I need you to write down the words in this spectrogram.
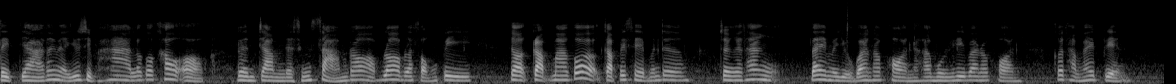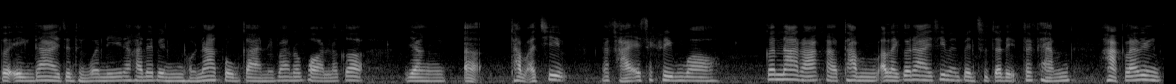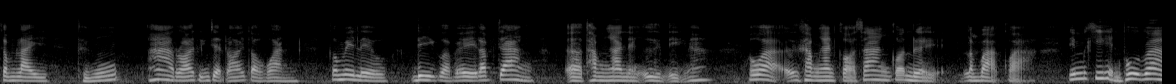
ติดยาตั้งแต่อายุ 15 แล้วก็เข้าออกเรือนจำเนี่ยถึง 3 รอบรอบละ 2 ปีก็กลับมาก็กลับไปเสพเหมือนเดิม จนกระทั่งได้มาอยู่บ้านพระพรนะคะมูลนิธิบ้านพระพรก็ทำให้เปลี่ยนตัวเองได้จนถึงวันนี้นะคะได้เป็นหัวหน้าโครงการในบ้านพระพรแล้วก็ยังเอ่อทำอาชีพขายไอศครีมวอล ก็น่ารักค่ะทำอะไรก็ได้ที่มันเป็นสุจริตแถมหักแล้วยังกำไรถึง 500ถึง700 ต่อวัน ก็ไม่เร็วดีกว่าไปรับจ้างเอ่อทำงานอย่างอื่นอีกนะ เพราะว่าเอ่อทำงานก่อสร้างก็เหนื่อยลำบากกว่า นี่เมื่อกี้เห็นพูดว่า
